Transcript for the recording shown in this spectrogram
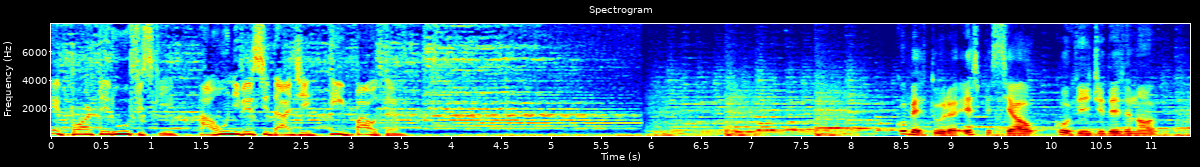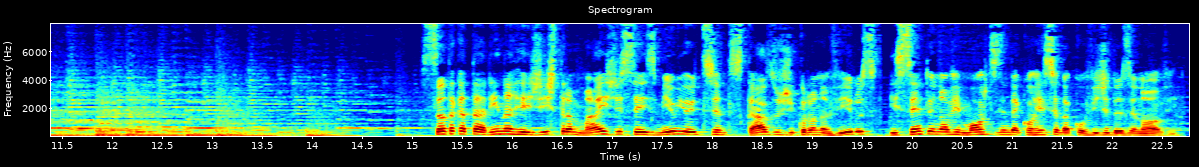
Repórter UFSC, a Universidade em Pauta. Cobertura especial Covid-19. Santa Catarina registra mais de 6.800 casos de coronavírus e 109 mortes em decorrência da Covid-19.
